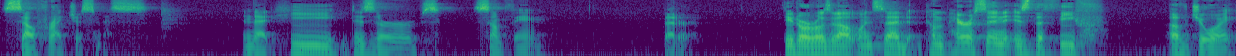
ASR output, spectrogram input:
self righteousness and that he deserves something better. Theodore Roosevelt once said, Comparison is the thief of joy.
